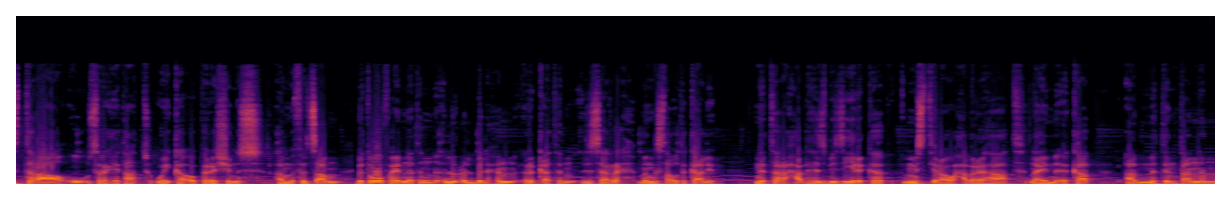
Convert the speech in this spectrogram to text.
ዝተረኣቑ ስርሒታት ወይ ከዓ ኦፐሬሽንስ ኣብ ምፍፃም ብተወፋይነትን ልዑል ብልሕን ርቀትን ዝሰርሕ መንግስታዊ ትካል እዩ ንተራ ሓደ ህዝቢ ዘይርከብ ምስጢራዊ ሓበሬታታት ናይ ምእካብ ኣብ ምትንታንን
